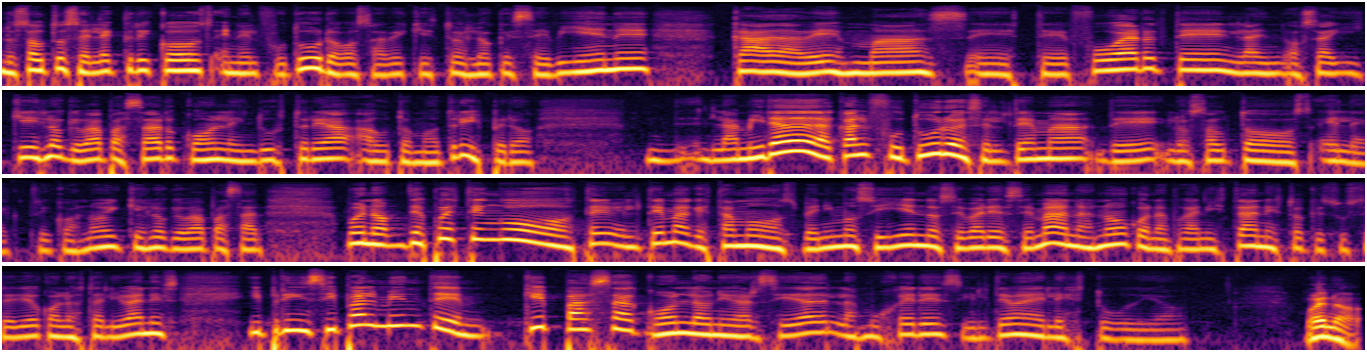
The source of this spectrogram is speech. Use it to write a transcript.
los autos eléctricos en el futuro. Vos sabés que esto es lo que se viene cada vez más este, fuerte, o sea, y qué es lo que va a pasar con la industria automotriz. Pero la mirada de acá al futuro es el tema de los autos eléctricos, ¿no? Y qué es lo que va a pasar. Bueno, después tengo te- el tema que estamos, venimos siguiendo hace varias semanas, ¿no? Con Afganistán, esto que sucedió con los talibanes, y principalmente, ¿qué pasa con la universidad, las mujeres y el tema del estudio? Bueno,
